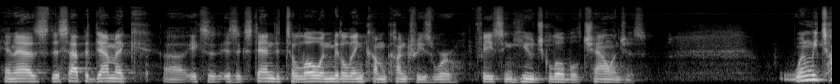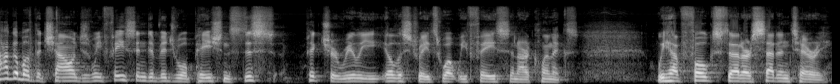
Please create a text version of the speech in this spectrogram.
and as this epidemic uh, is, is extended to low and middle income countries, we're facing huge global challenges. When we talk about the challenges, we face individual patients. This picture really illustrates what we face in our clinics. We have folks that are sedentary,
